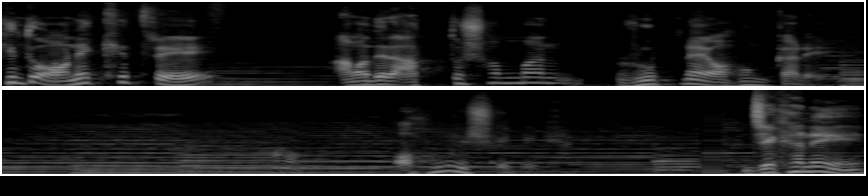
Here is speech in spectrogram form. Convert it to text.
কিন্তু অনেক ক্ষেত্রে আমাদের আত্মসম্মান রূপ নেয় অহংকারে। শৈলী যেখানে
